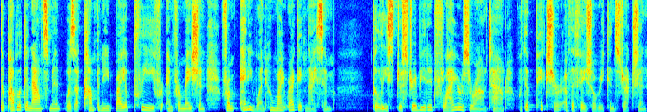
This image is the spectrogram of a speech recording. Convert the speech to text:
The public announcement was accompanied by a plea for information from anyone who might recognize him. Police distributed flyers around town with a picture of the facial reconstruction.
